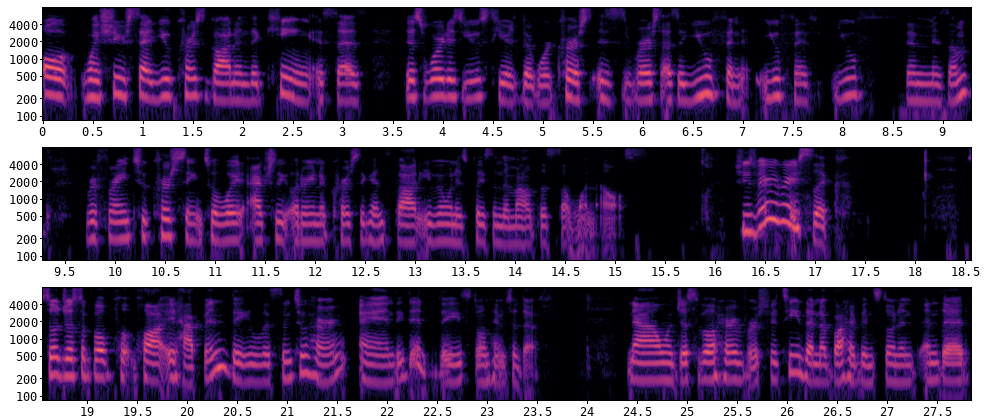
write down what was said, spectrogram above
oh when she said you curse God and the king, it says this word is used here, the word curse is versed as a euphem, euphem, euphemism referring to cursing to avoid actually uttering a curse against God, even when it's placed in the mouth of someone else. She's very, very slick. So just about pl- plot, it happened. They listened to her and they did. They stoned him to death. Now, when Jezebel heard verse 15 that Naboth had been stoned and, dead,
